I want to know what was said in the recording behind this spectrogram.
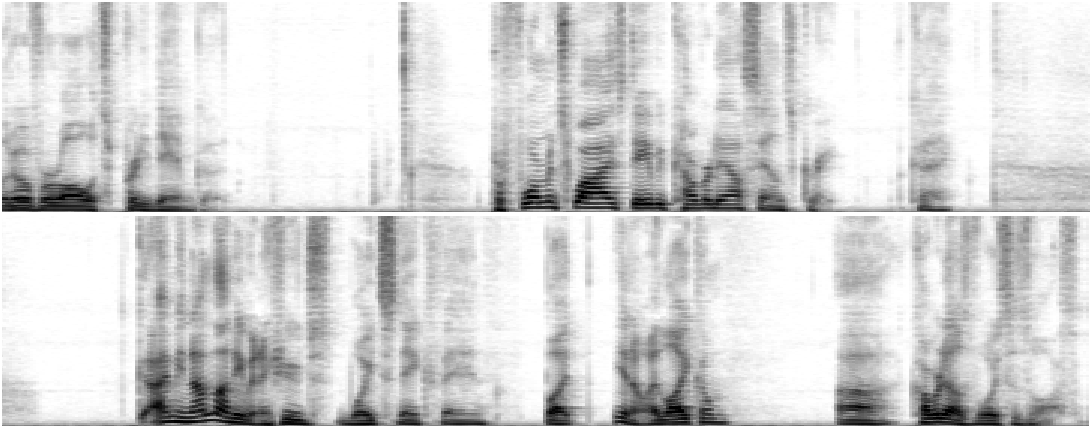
but overall it's pretty damn good. Performance-wise, David Coverdale sounds great. Okay. I mean, I'm not even a huge Whitesnake fan, but you know, I like him. Uh, Coverdale's voice is awesome.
